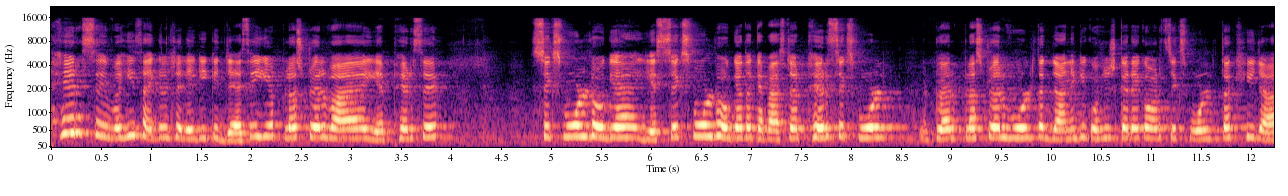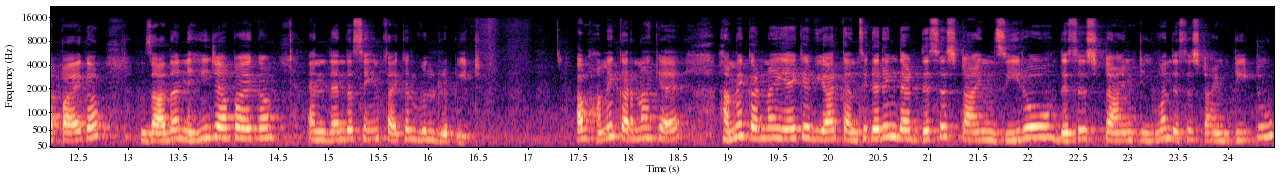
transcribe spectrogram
फिर से वही साइकिल चलेगी कि जैसे ही ये प्लस ट्वेल्व आया, ये फिर से सिक्स वोल्ट हो गया। ये सिक्स वोल्ट हो गया तो कैपेसिटर फिर six volt twelve plus twelve volt तक जाने की कोशिश करेगा और सिक्स वोल्ट तक ही जा पाएगा, ज़्यादा नहीं जा पाएगा and then the same cycle will repeat अब हमें करना क्या है? हमें करना यह है कि we are considering that this is time zero this is time T one this is time T two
